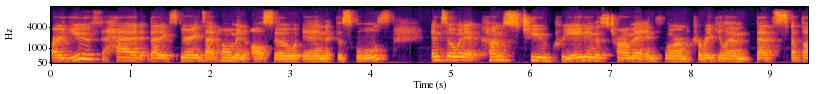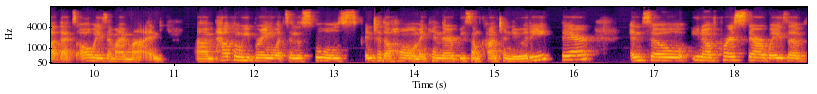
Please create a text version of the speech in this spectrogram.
our youth had that experience at home and also in the schools. And so when it comes to creating this trauma informed curriculum, that's a thought that's always in my mind. Um, how can we bring what's in the schools into the home and can there be some continuity there? And so, you know, of course, there are ways of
